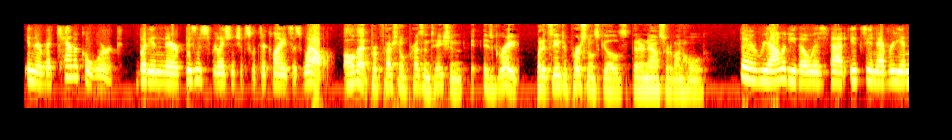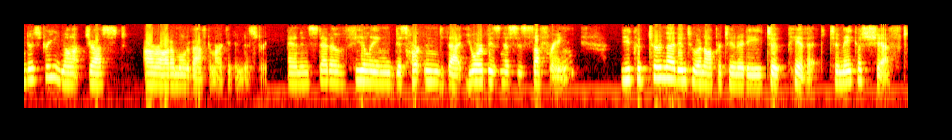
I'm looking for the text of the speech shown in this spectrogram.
in their mechanical work, but in their business relationships with their clients as well. All that professional presentation is great, but it's the interpersonal skills that are now sort of on hold. The reality, though, is that it's in every industry, not just our automotive aftermarket industry. And instead of feeling disheartened that your business is suffering, you could turn that into an opportunity to pivot, to make a shift,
